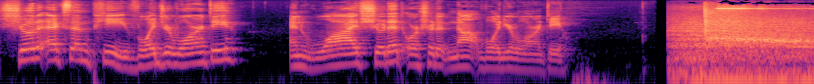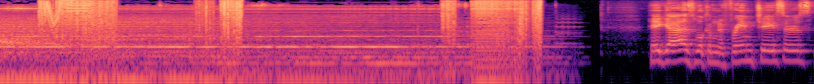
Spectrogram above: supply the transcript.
Should XMP void your warranty? And why should it or should it not void your warranty? Hey guys, welcome to Frame Chasers.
